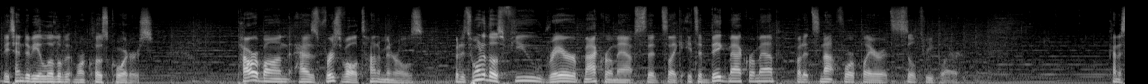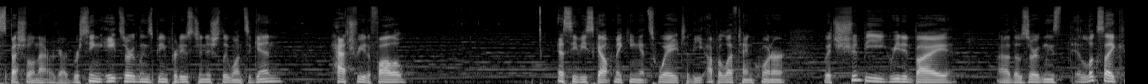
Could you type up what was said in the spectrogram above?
they tend to be a little bit more close quarters. Power Bond has, first of all, a ton of minerals, but it's one of those few rare macro maps that's like, it's a big macro map, but it's not four player, it's still three player. Kind of special in that regard. We're seeing eight Zerglings being produced initially once again. Hatchery to follow. SCV Scout making its way to the upper left-hand corner, which should be greeted by uh, those Zerglings. It looks like...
